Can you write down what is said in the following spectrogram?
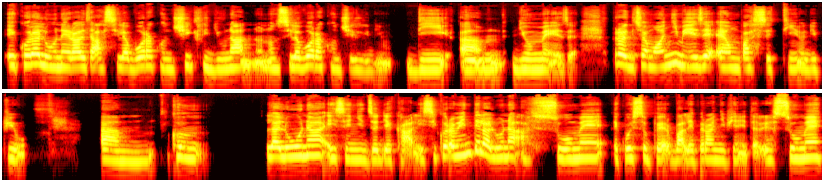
E con la luna in realtà si lavora con cicli di un anno, non si lavora con cicli di, di, um, di un mese, però diciamo ogni mese è un passettino di più. Um, con, la Luna e i segni zodiacali. Sicuramente la Luna assume, e questo per, vale per ogni pianeta, riassume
